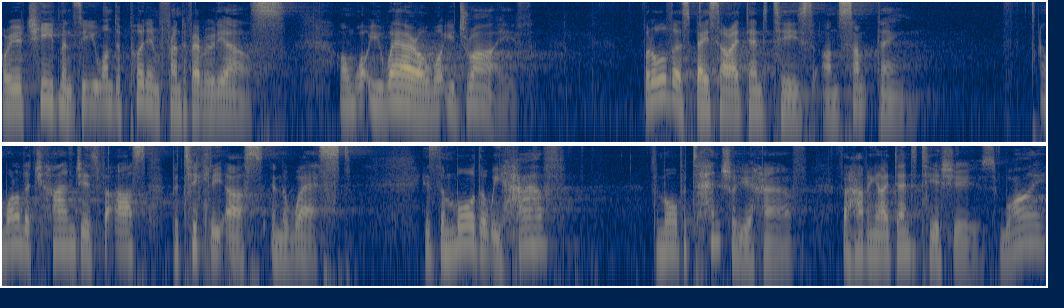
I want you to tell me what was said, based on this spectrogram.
or your achievements that you want to put in front of everybody else, on what you wear or what you drive. But all of us base our identities on something. And one of the challenges for us, particularly us in the West, is the more that we have, the more potential you have for having identity issues. Why?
